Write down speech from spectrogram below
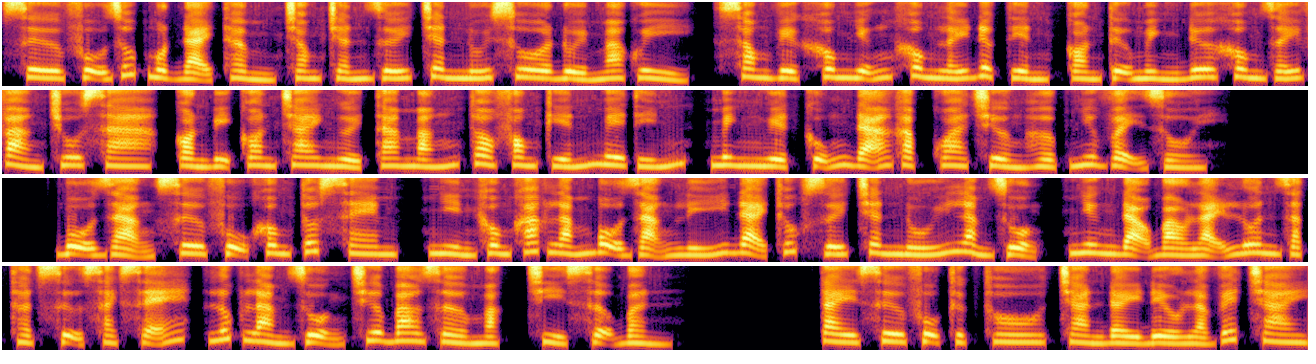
Sư phụ giúp một đại thẩm trong chấn dưới chân núi xua đuổi ma quỷ, xong việc không những không lấy được tiền, còn tự mình đưa không giấy vàng chu sa, còn bị con trai người ta mắng to phong kiến mê tín, Minh Nguyệt cũng đã gặp qua trường hợp như vậy rồi. Bộ dạng sư phụ không tốt xem, nhìn không khác lắm bộ dạng lý đại thúc dưới chân núi làm ruộng, nhưng đạo bào lại luôn giặt thật sự sạch sẽ, lúc làm ruộng chưa bao giờ mặc chỉ sợ bẩn. Tay sư phụ thực thô, tràn đầy đều là vết chai,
